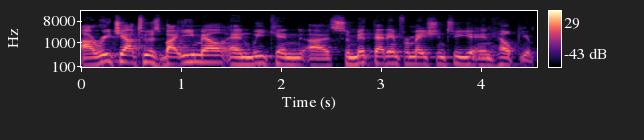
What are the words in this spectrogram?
Uh, reach out to us by email and we can uh, submit that information to you and help you.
